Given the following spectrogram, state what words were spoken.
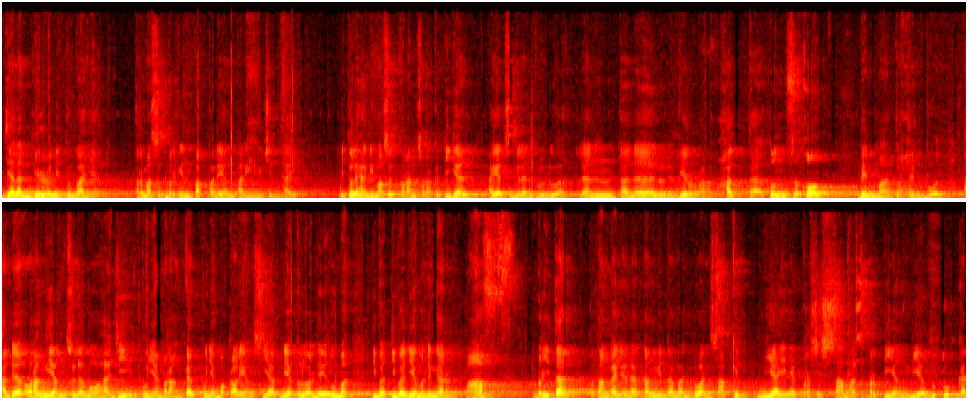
Jalan birun itu banyak termasuk berinfak pada yang paling dicintai. Itulah yang dimaksud Quran surah ketiga ayat 92. Lan tanalul birra hatta tunfiqu mimma tuhibbun. Ada orang yang sudah mau haji, punya berangkat, punya bekal yang siap, dia keluar dari rumah, tiba-tiba dia mendengar, maaf, berita tetangganya datang minta bantuan sakit, biayanya persis sama seperti yang dia butuhkan,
